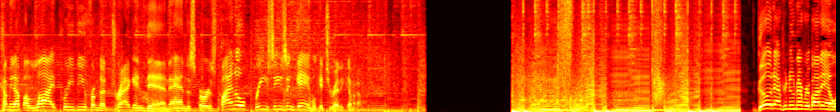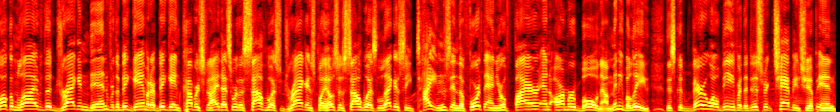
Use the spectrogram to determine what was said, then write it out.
Coming up, a live preview from the Dragon Den and the Spurs' final preseason game. We'll get you ready coming up. Afternoon, everybody, and welcome live to the Dragon Den for the big game and our big game coverage tonight. That's where the Southwest Dragons play host of Southwest Legacy Titans in the fourth annual Fire and Armor Bowl. Now, many believe this could very well be for the district championship in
